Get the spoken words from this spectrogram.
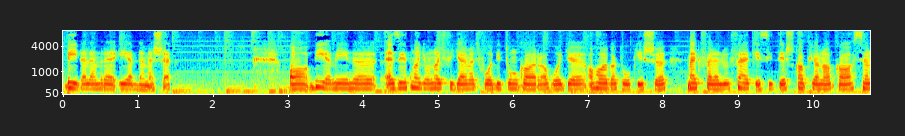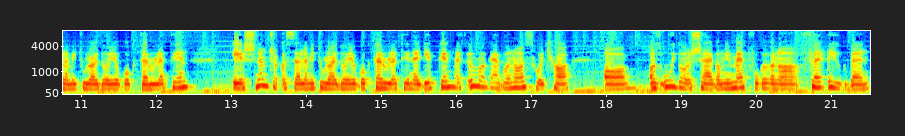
védelemre érdemesek. A BME-n ezért nagyon nagy figyelmet fordítunk arra, hogy a hallgatók is megfelelő felkészítést kapjanak a szellemi tulajdonjogok területén, és nem csak a szellemi tulajdonjogok területén egyébként, mert önmagában az, hogyha a, az újdonság, ami megfogan a fejükben,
